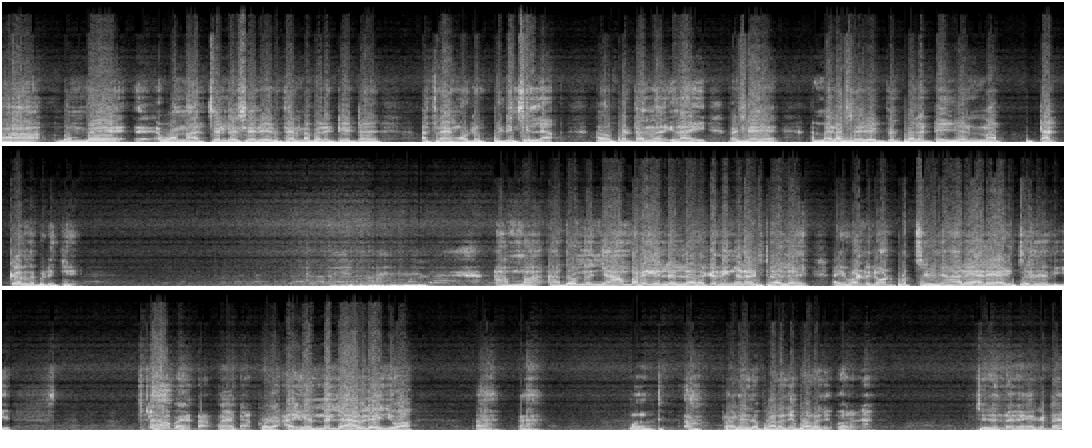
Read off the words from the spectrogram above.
ആ മുമ്പേ വന്ന അച്ഛന്റെ ശരീരത്തെ എണ്ണ പുരട്ടിയിട്ട് അത്ര അങ്ങോട്ട് പിടിച്ചില്ല. അത് പെട്ടെന്ന് ഇതായി. പക്ഷേ അമ്മയുടെ ശരീരത്തിൽ പുരട്ടി എണ്ണ ടക്കെന്ന് പിടിച്ചു. അമ്മ അതൊന്നും ഞാൻ പറയില്ലല്ലോ. അതൊക്കെ നിങ്ങളുടെ ഇഷ്ടമല്ലേ? ഐ വോണ്ട് നോട്ട് പിടിച്ച് ഞാനേ ആരെ അടിച്ചു എനിക്ക്. ആ വേണ്ട വേണ്ട. എന്നും രാവിലെ കഴിഞ്ഞു വാ. ആ ആ. പറഞ്ഞു പറഞ്ഞു പറഞ്ഞു. ശരി കേക്കട്ടെ?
